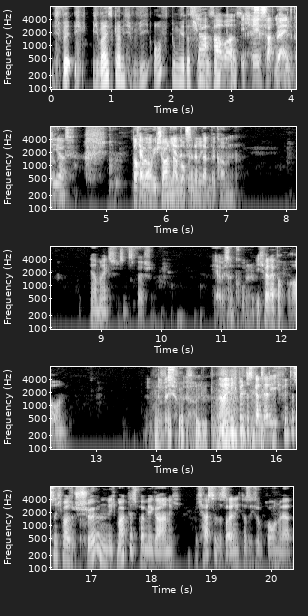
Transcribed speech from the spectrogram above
Ich, will, ich, ich weiß gar nicht, wie oft du mir das schon Ja, gesagt aber hast. ich Es rede ist gerade nicht mit dir. Doch ich habe irgendwie auch schon, aber auch Sonnenbrand indirekt. bekommen. Ja, Max, wir sind special. Ja, wir sind cool. Ich werde einfach braun. Du, du bist schon selbstverliebt. Nein, ich finde das ganz ehrlich, ich finde das nicht mal so schön. Ich mag das bei mir gar nicht. Ich hasse das eigentlich, dass ich so braun werde.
